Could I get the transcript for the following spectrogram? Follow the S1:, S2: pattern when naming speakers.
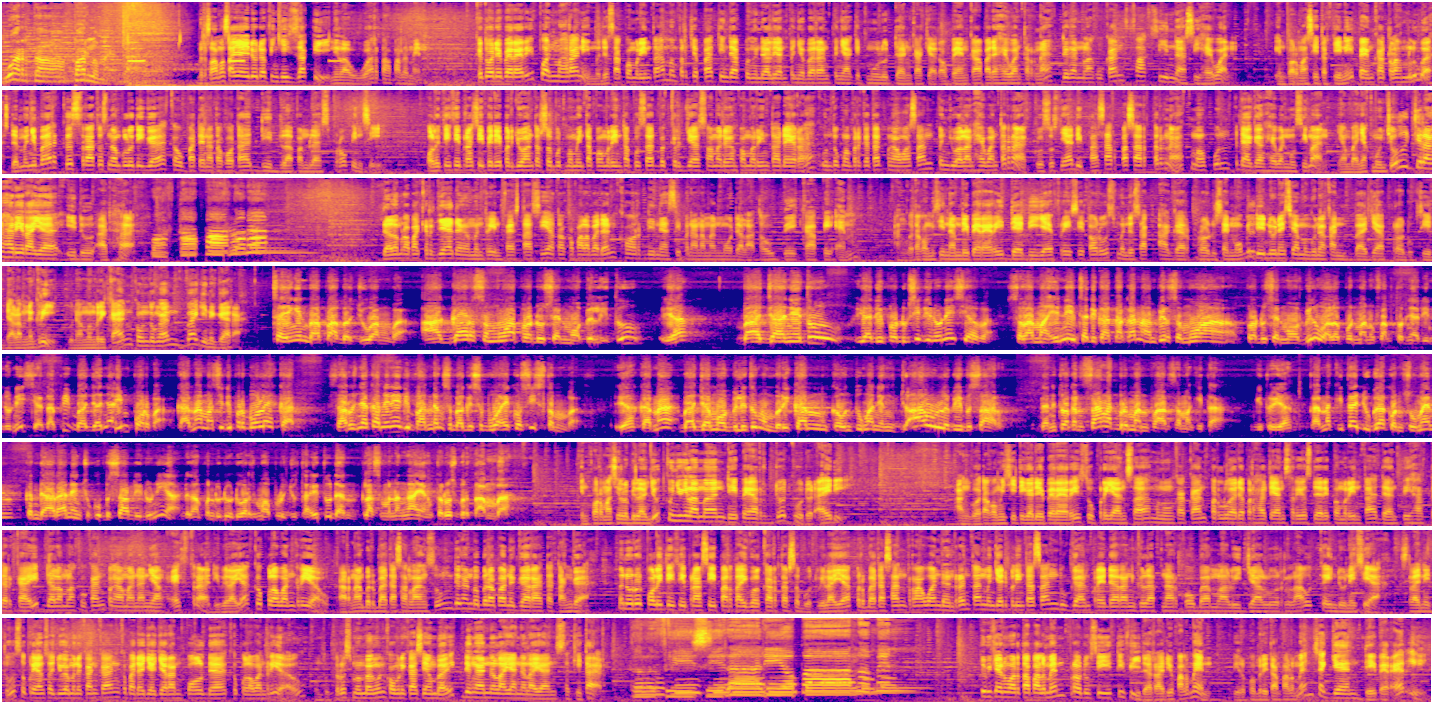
S1: Warta Parlemen.
S2: Bersama saya Edo Vinci Zakti, inilah Warta Parlemen. Ketua DPR RI Puan Maharani mendesak pemerintah mempercepat tindak pengendalian penyebaran penyakit mulut dan kaki atau PMK pada hewan ternak dengan melakukan vaksinasi hewan. Informasi terkini, PMK telah meluas dan menyebar ke 163 kabupaten atau kota di 18 provinsi. Politisi praksi PD Perjuangan tersebut meminta pemerintah pusat bekerja sama dengan pemerintah daerah untuk memperketat pengawasan penjualan hewan ternak, khususnya di pasar-pasar ternak maupun pedagang hewan musiman yang banyak muncul jelang Hari Raya Idul Adha. Dalam rapat kerja dengan Menteri Investasi atau Kepala Badan Koordinasi Penanaman Modal atau BKPM, anggota Komisi 6 DPR RI Dedi Yefri Sitorus mendesak agar produsen mobil di Indonesia menggunakan baja produksi dalam negeri guna memberikan keuntungan bagi negara.
S3: Saya ingin Bapak berjuang, Pak, agar semua produsen mobil itu ya bajanya itu ya diproduksi di Indonesia, Pak. Selama ini bisa dikatakan hampir semua produsen mobil walaupun manufakturnya di Indonesia, tapi bajanya impor, Pak, karena masih diperbolehkan. Seharusnya kan ini dipandang sebagai sebuah ekosistem, Pak. Ya, karena baja mobil itu memberikan keuntungan yang jauh lebih besar dan itu akan sangat bermanfaat sama kita gitu ya. Karena kita juga konsumen kendaraan yang cukup besar di dunia dengan penduduk 250 juta itu dan kelas menengah yang terus bertambah.
S2: Informasi lebih lanjut kunjungi laman dpr.go.id. Anggota Komisi 3 DPR RI Supriyansa mengungkapkan perlu ada perhatian serius dari pemerintah dan pihak terkait dalam melakukan pengamanan yang ekstra di wilayah Kepulauan Riau karena berbatasan langsung dengan beberapa negara tetangga. Menurut politisi prasi Partai Golkar tersebut, wilayah perbatasan rawan dan rentan menjadi pelintasan dugaan peredaran gelap narkoba melalui jalur laut ke Indonesia. Selain itu, Supriyansa juga menekankan kepada jajaran Polda Kepulauan Riau untuk terus membangun komunikasi yang baik dengan nelayan-nelayan sekitar.
S4: Televisi Radio.
S2: Demikian Warta Parlemen, Produksi TV dan Radio Parlemen, Biro Pemberitaan Parlemen, Sekjen DPR RI.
